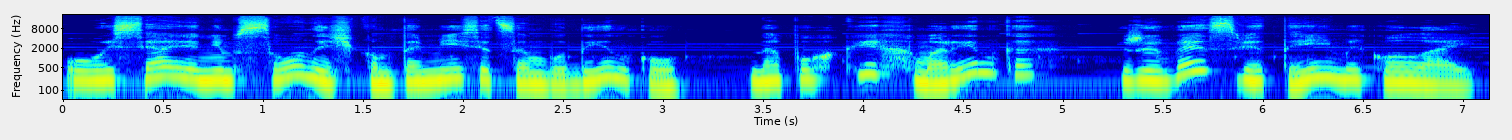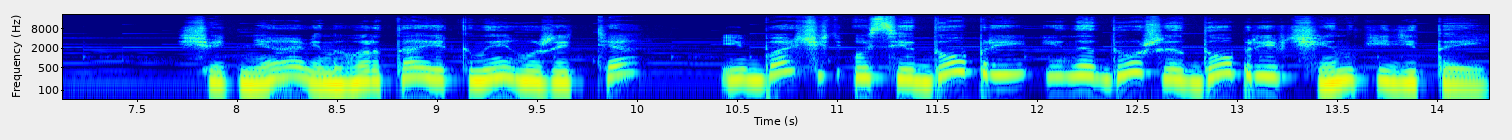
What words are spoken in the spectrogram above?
у осяянім сонечком та місяцем будинку, на пухких хмаринках живе святий Миколай. Щодня він гортає книгу життя і бачить усі добрі і не дуже добрі вчинки дітей.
